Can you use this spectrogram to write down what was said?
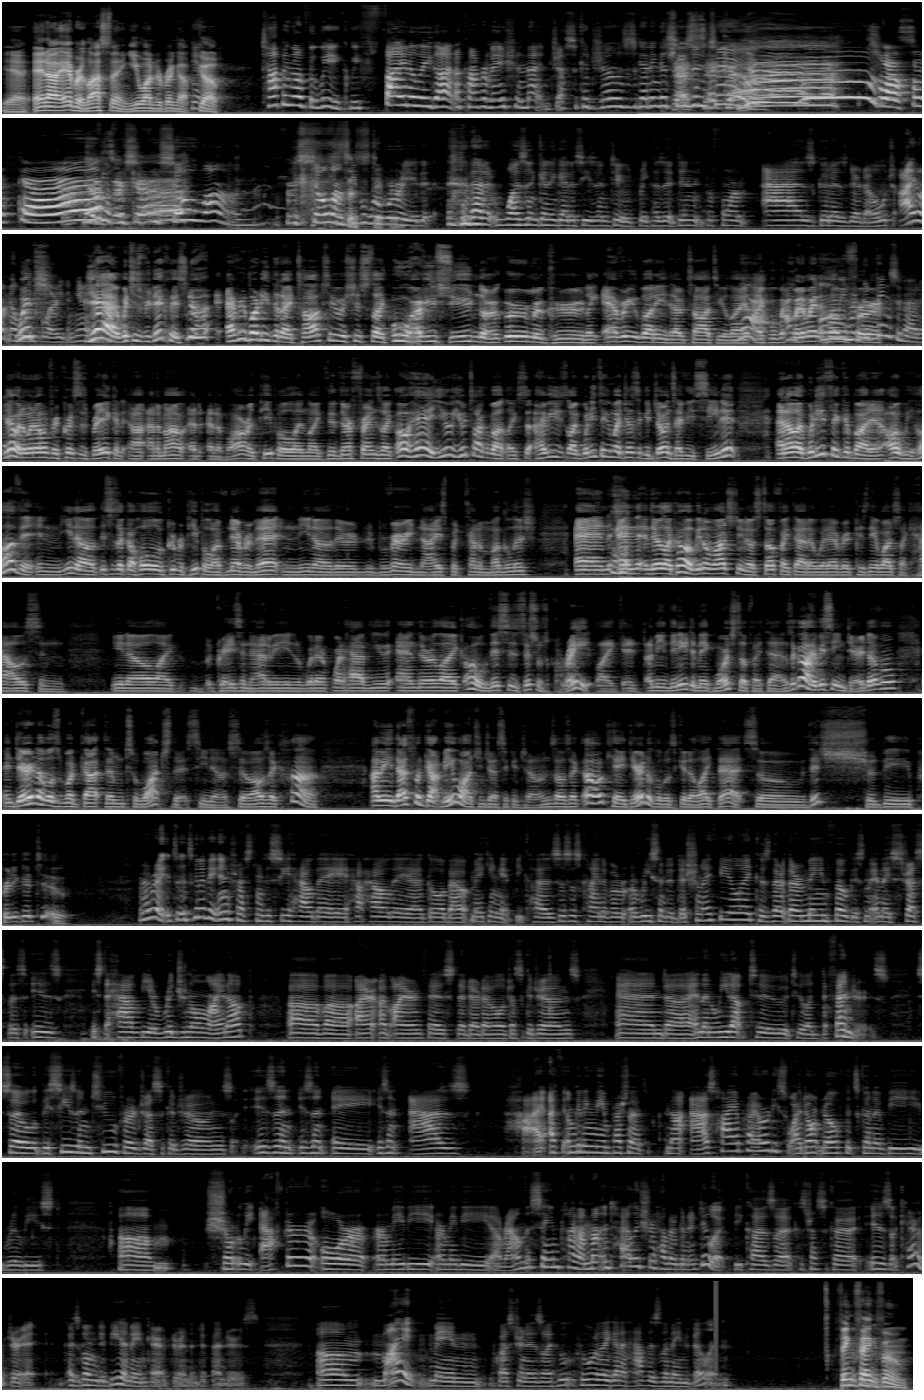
Yeah, and uh, Amber, last thing you wanted to bring up, go. Topping off the week, we finally got a confirmation that Jessica Jones is getting a season two. Yeah. Been looking for, for so long for so long, So people stupid. were worried that it wasn't going to get a season two because it didn't perform as good as Daredevil, which I don't know what Which, people are even hearing. yeah, which is ridiculous. You know, everybody that I talk to is just like, "Oh, have you seen the Irma Kid?" Like everybody that I've talked to, like, Yeah, like when, I went home for good things about it. yeah, when I went home for Christmas break and, uh, and I'm out at, at a bar with people and like their, their friends like, "Oh, hey, you you talk about like, so have you like, what do you think about Jessica Jones? Have you seen it?" And I'm like, "What do you think about it?" Oh, we love it, and you know, this is like a whole group of people I've never met, and you know, they're, they're very nice but kind of mugglish, and and, and they're like, "Oh, we don't watch you know stuff like that or whatever," because they watch like House and you know, like Grey's Anatomy and whatever, what have you. And they're like, "Oh, this is this was great." Like, it, I mean, they need to make more stuff like that. I was like, "Oh, have you seen Daredevil?" And Daredevil is what got them to watch this, you know. So I was like, "Huh." I mean, that's what got me watching Jessica Jones. I was like, "Oh, okay, Daredevil was good. I like that. So this should be pretty good too." Right, right. It's, it's going to be interesting to see how they how, how they uh, go about making it because this is kind of a, a recent addition. I feel like because their their main focus and, and they stress this is is to have the original lineup of uh, Iron, of Iron Fist, the Daredevil, Jessica Jones, and uh, and then lead up to to like Defenders. So the season two for Jessica Jones isn't isn't a isn't as high. I, I'm getting the impression that it's not as high a priority. So I don't know if it's going to be released um, shortly after, or or maybe or maybe around the same time. I'm not entirely sure how they're going to do it because because Jessica is a character is going to be a main character in the Defenders. Um, my main question is uh, who who are they going to have as the main villain? Fin Fang Foom.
